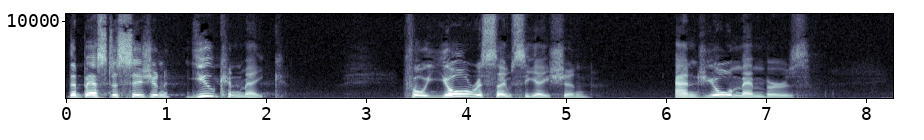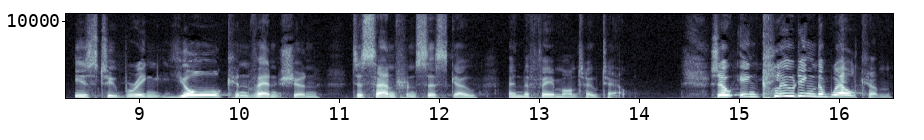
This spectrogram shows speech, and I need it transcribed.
the best decision you can make for your association and your members is to bring your convention to San Francisco and the Fairmont Hotel. So, including the welcome,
